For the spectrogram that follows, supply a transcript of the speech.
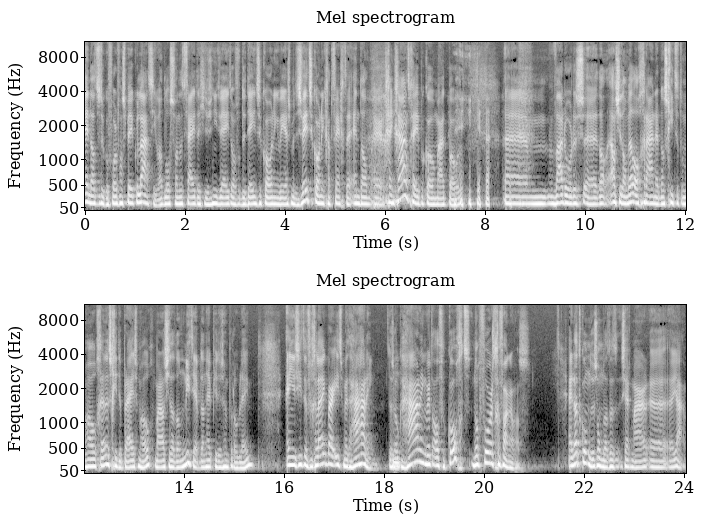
En dat is natuurlijk een vorm van speculatie. Want los van het feit dat je dus niet weet of de Deense koning weer eens met de Zweedse koning gaat vechten. en dan er geen graanschepen komen uit Polen. Ehm, waardoor dus, eh, dan, als je dan wel al graan hebt, dan schiet het omhoog en dan schiet de prijs omhoog. Maar als je dat dan niet hebt, dan heb je dus een probleem. En je ziet een vergelijkbaar iets met haring. Dus ook haring werd al verkocht nog voor het gevangen was. En dat komt dus omdat het zeg maar eh, ja,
